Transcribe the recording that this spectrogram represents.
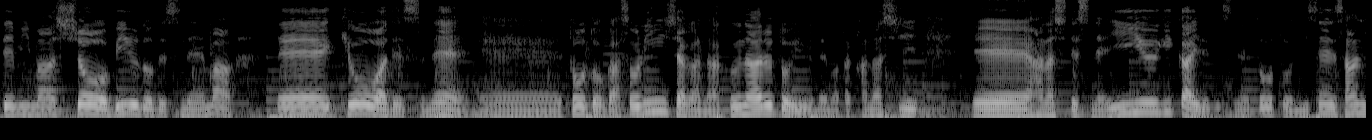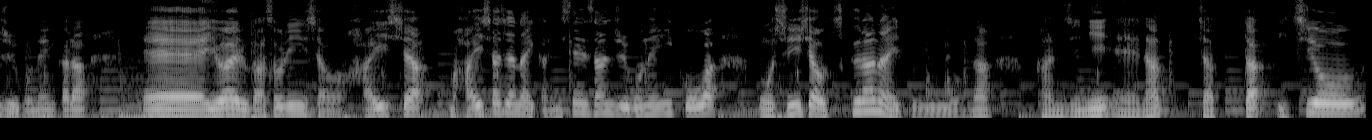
てみましょう。ビルドですね。まあえー、今日はですね、えー、とうとうガソリン車がなくなるというね、また悲しい、えー、話ですね。EU 議会でですね、とうとう2035年から、えいわゆるガソリン車を廃車、まあ、廃車じゃないか、2035年以降はもう新車を作らないというような感じに、えなっちゃった。一応、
